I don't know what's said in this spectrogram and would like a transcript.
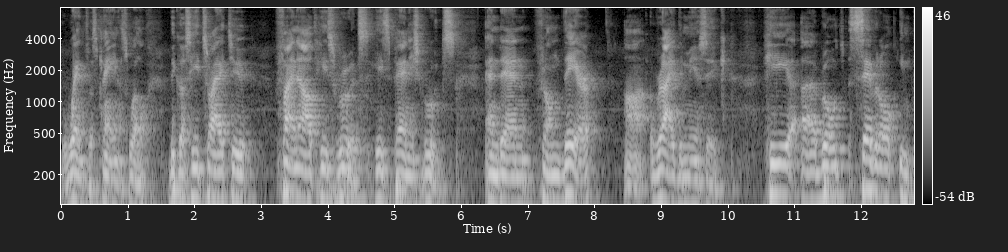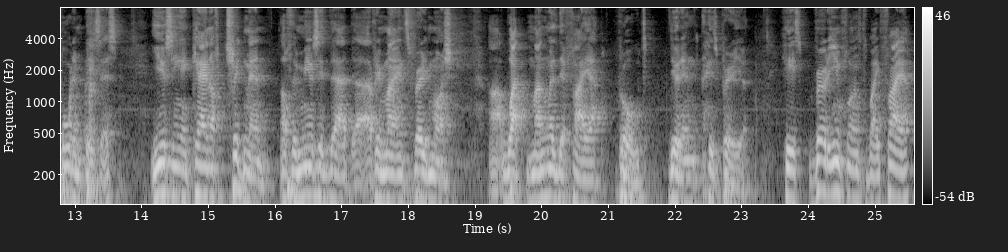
went to Spain as well because he tried to find out his roots, his Spanish roots, and then from there uh, write the music. He uh, wrote several important pieces using a kind of treatment of the music that uh, reminds very much uh, what Manuel de Falla wrote during his period. He's very influenced by Falla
